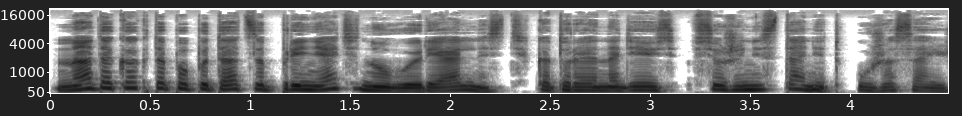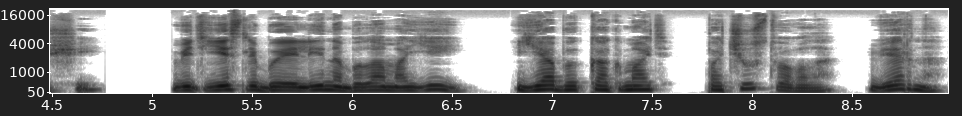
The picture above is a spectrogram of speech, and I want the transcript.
Надо как-то попытаться принять новую реальность, которая, надеюсь, все же не станет ужасающей. Ведь если бы Элина была моей, я бы, как мать, почувствовала, верно?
